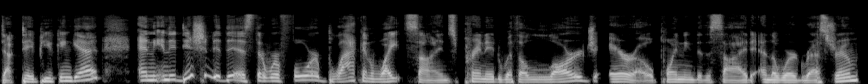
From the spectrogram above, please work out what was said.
duct tape you can get. And in addition to this, there were four black and white signs printed with a large arrow pointing to the side and the word restroom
